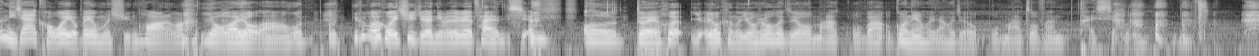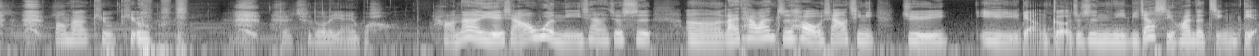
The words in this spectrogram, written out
那你现在口味有被我们驯化了吗？有了有了，我我 会不会回去觉得你们那边的菜很咸？呃，对，会有有可能有时候会觉得我妈我爸过年回家会觉得我妈做饭太咸了，帮他 QQ。对，吃多了盐也不好。好，那也想要问你一下，就是嗯，来台湾之后，想要请你举一两个，就是你比较喜欢的景点，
